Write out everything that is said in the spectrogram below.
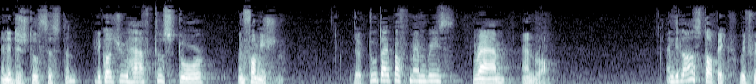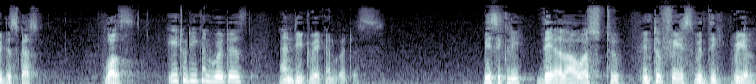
in a digital system because you have to store information. There are two types of memories, RAM and ROM. And the last topic which we discussed was A to D converters and D to A converters. Basically, they allow us to interface with the real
